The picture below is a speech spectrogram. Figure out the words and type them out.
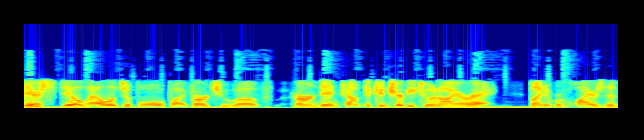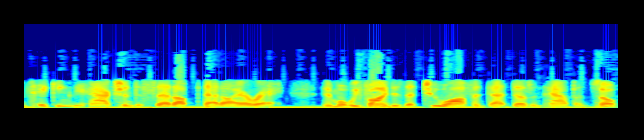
they're still eligible by virtue of earned income to contribute to an IRA. but it requires them taking the action to set up that IRA. And what we find is that too often that doesn't happen. So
